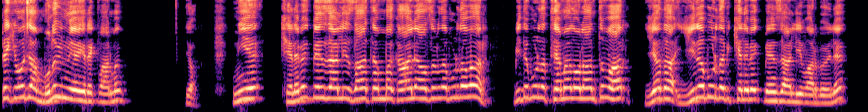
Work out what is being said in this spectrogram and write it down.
Peki hocam bunu bilmeye gerek var mı? Yok. Niye? Kelebek benzerliği zaten bak hali hazırda burada var. Bir de burada temel orantı var. Ya da yine burada bir kelebek benzerliği var böyle.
